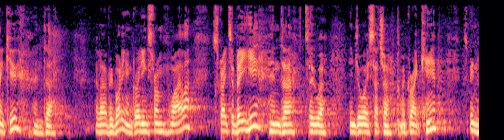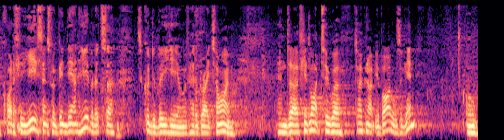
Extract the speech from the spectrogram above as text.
Thank you, and uh, hello everybody, and greetings from Whyalla. It's great to be here and uh, to uh, enjoy such a, a, great camp. It's been quite a few years since we've been down here, but it's uh, it's good to be here, and we've had a great time. And uh, if you'd like to, uh, to open up your Bibles again, we'll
